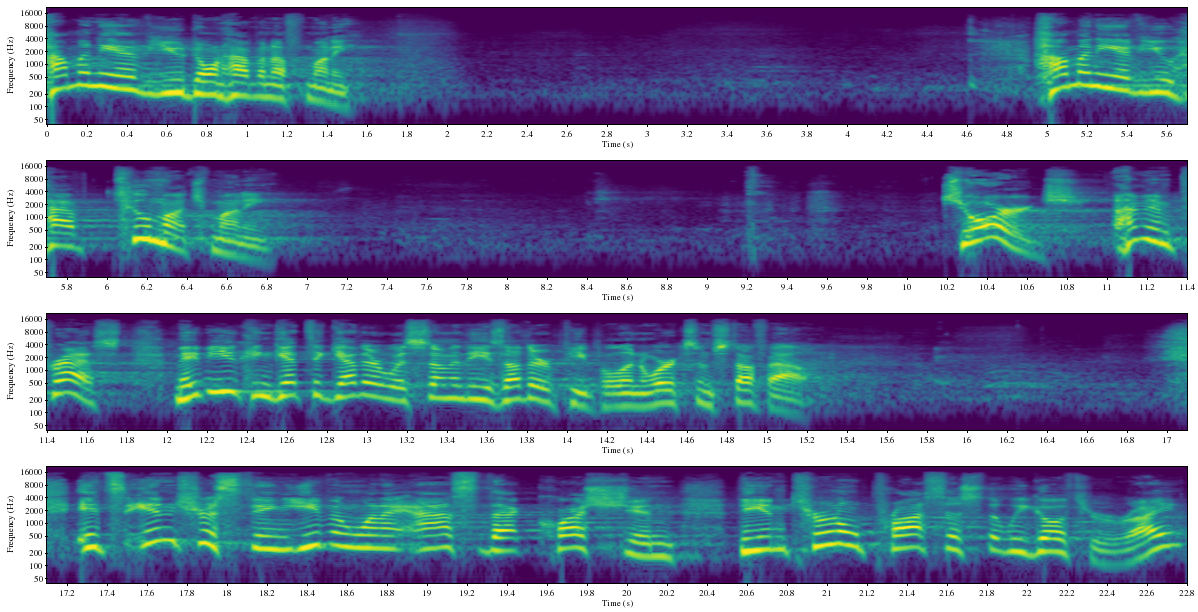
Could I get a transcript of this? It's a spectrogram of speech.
How many of you don't have enough money? How many of you have too much money? George, I'm impressed. Maybe you can get together with some of these other people and work some stuff out. It's interesting, even when I ask that question, the internal process that we go through, right?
